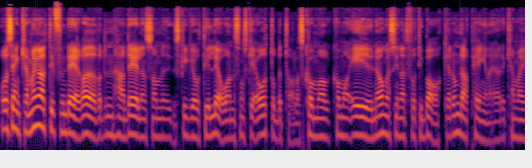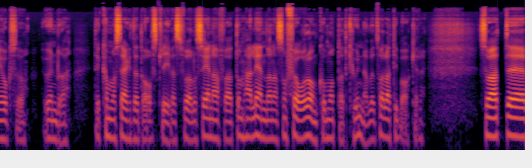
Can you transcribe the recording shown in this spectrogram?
och sen kan man ju alltid fundera över den här delen som ska gå till lån som ska återbetalas. Kommer, kommer EU någonsin att få tillbaka de där pengarna? Ja, det kan man ju också undra. Det kommer säkert att avskrivas förr eller senare för att de här länderna som får dem kommer inte att kunna betala tillbaka det. Så att Eh,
